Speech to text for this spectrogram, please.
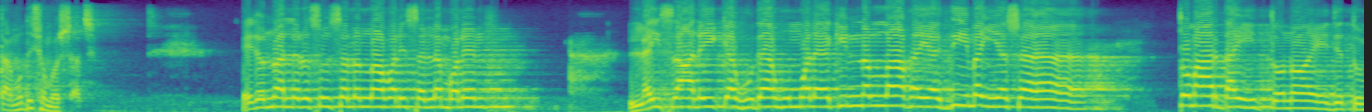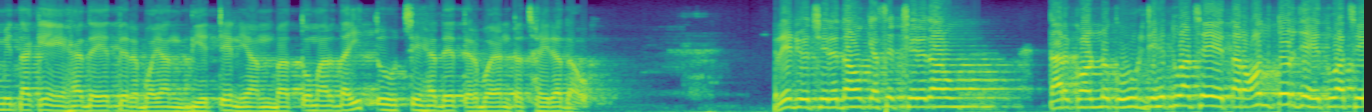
তার মধ্যে সমস্যা। আছে। এই জন্য আল্লাহ রসুল সাল্লাহ আলি সাল্লাম বলেন লাইসা আলাইকা হুদাহুম ওয়ালাকিন্নাল্লাহ ইয়াহদি মান ইয়াশা। তোমার দায়িত্ব নয় যে তুমি তাকে হেদায়েতের বয়ান দিয়ে টেনে আনবা। তোমার দায়িত্ব হচ্ছে হেদায়েতের বয়ানটা ছাইরা দাও। রেডিও ছেড়ে দাও ক্যাসেট ছেড়ে দাও। তার কর্ণকুহুর যেহেতু আছে তার অন্তর যেহেতু আছে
